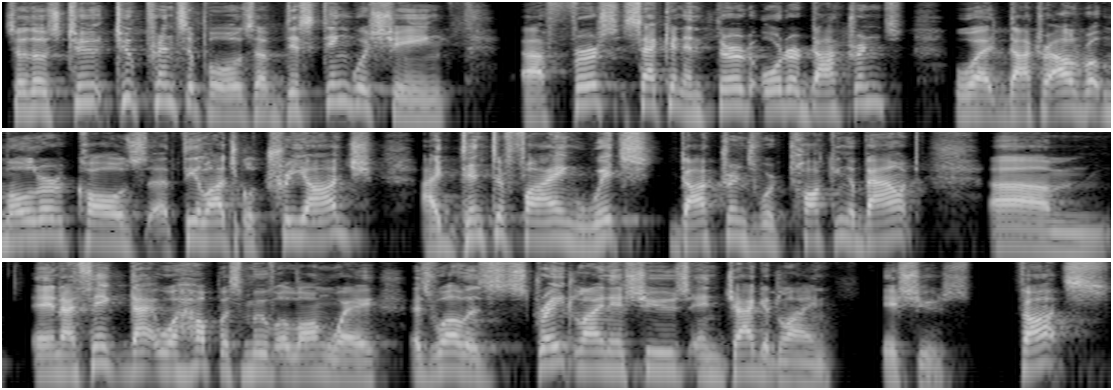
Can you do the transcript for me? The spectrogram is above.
So those two, two principles of distinguishing uh, first, second, and third order doctrines, what Dr. Albert Mohler calls uh, theological triage, identifying which doctrines we're talking about. Um, and I think that will help us move a long way, as well as straight line issues and jagged line issues. Thoughts?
